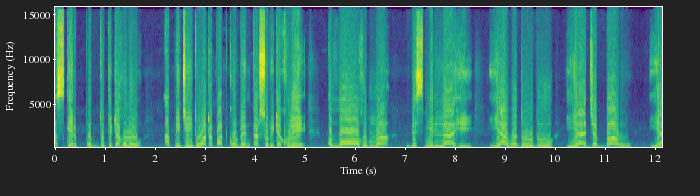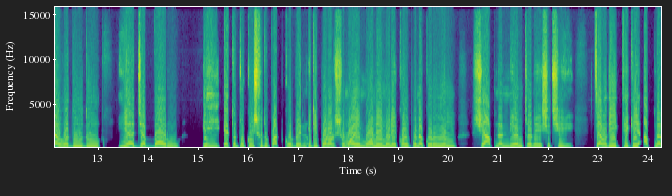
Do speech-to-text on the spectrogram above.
আজকের পদ্ধতিটা হলো, আপনি যেই দোয়াটা পাঠ করবেন, তার ছবিটা খুলে আল্লাহুম্মা বিসমিল্লাহি, ইয়া ওয়াদুদু, ইয়া জব্বারু, ইয়া ওয়াদুদু ইয়া জব্বারু, এই এতটুকুই শুধু পাঠ করবেন। এটি পড়ার সময় মনে মনে কল্পনা করুন, সে আপনার নিয়ন্ত্রণে এসেছে। চারদিক থেকে আপনার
